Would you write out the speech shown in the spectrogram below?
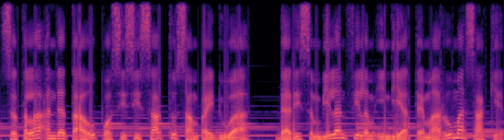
setelah Anda tahu posisi 1-2 dari 9 film India tema rumah sakit.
